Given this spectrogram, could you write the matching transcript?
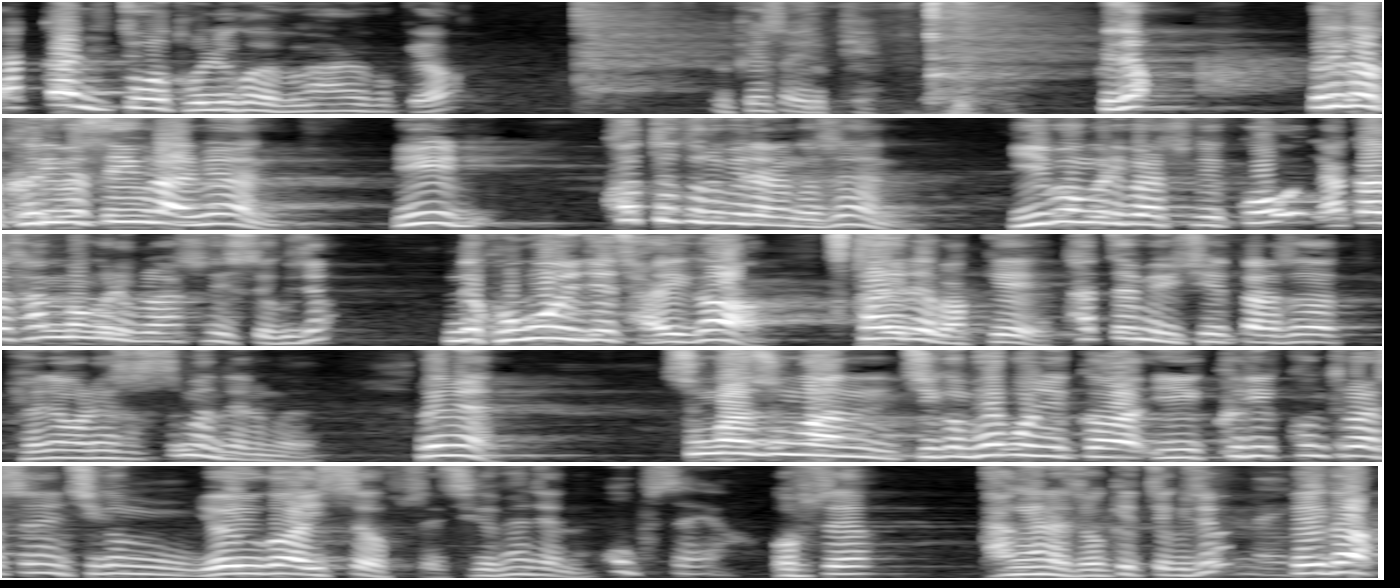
약간 이쪽으로 돌리고 한번 해볼게요. 이렇게 해서 이렇게. 그죠? 그러니까 그립의 쓰임을 알면 이 커트 그립이라는 것은 2번 그립을 할 수도 있고 약간 3번 그립을 할 수도 있어요. 그죠? 근데 그거 이제 자기가 스타일에 맞게 타점의 위치에 따라서 변형을 해서 쓰면 되는 거예요. 그러면 순간순간 지금 해보니까 이 그립 컨트롤 할 수는 지금 여유가 있어 없어요? 지금 현재는? 없어요. 없어요? 당연하죠. 없겠죠. 그죠? 네. 그러니까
